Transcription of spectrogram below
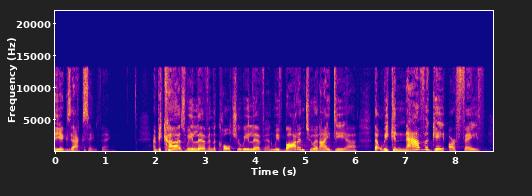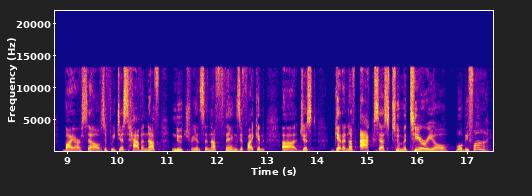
the exact same thing. And because we live in the culture we live in, we've bought into an idea that we can navigate our faith by ourselves. If we just have enough nutrients, enough things, if I can uh, just get enough access to material, we'll be fine.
